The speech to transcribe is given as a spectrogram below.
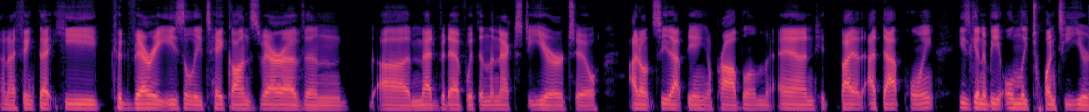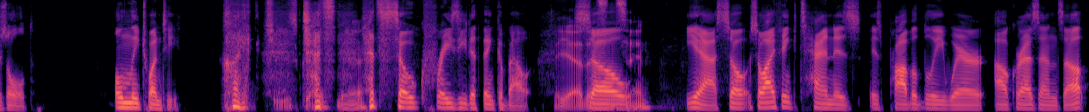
and I think that he could very easily take on Zverev and uh Medvedev within the next year or two. I don't see that being a problem and by at that point he's going to be only 20 years old. Only 20. Like Jeez, that's yeah, that's so crazy to think about. yeah, that's So insane. yeah, so so I think 10 is is probably where Alcaraz ends up,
